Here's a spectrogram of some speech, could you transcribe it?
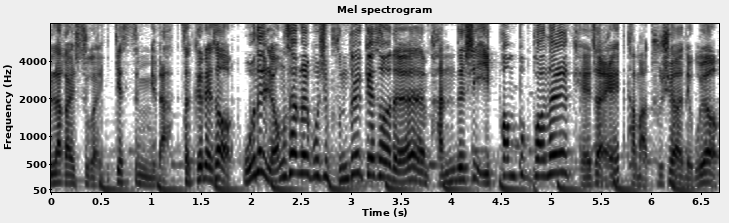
올라갈 수가 있겠습니다. 자, 그래서 오늘 영상을 보신 분들께서는 반드시 이 펌프펀을 계좌에 담아 두셔야 되고요.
